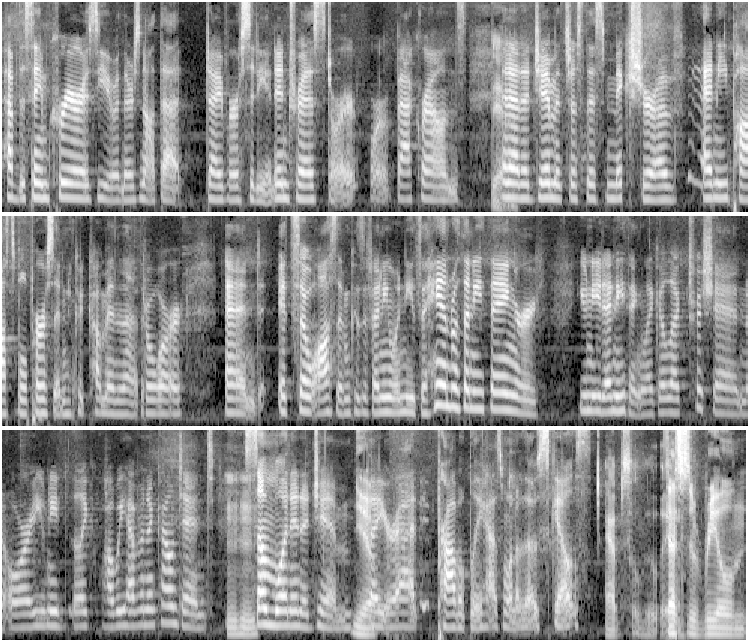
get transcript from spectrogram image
have the same career as you, and there's not that diversity in interest or, or backgrounds. Yeah. And at a gym, it's just this mixture of any possible person who could come in that door. And it's so awesome because if anyone needs a hand with anything or you need anything like electrician or you need like how we have an accountant, Mm-hmm. someone in a gym Yeah. that you're at probably has one of those skills. Absolutely. That's the real.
